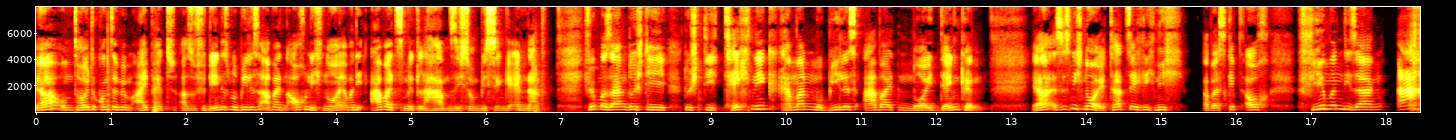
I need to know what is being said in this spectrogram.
ja, und heute kommt er mit dem iPad. Also für den ist mobiles Arbeiten auch nicht neu, aber die Arbeitsmittel haben sich so ein bisschen geändert. Ich würde mal sagen, durch die, durch die Technik kann man mobiles Arbeiten neu denken. Ja, es ist nicht neu, tatsächlich nicht. Aber es gibt auch Firmen, die sagen, ah,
